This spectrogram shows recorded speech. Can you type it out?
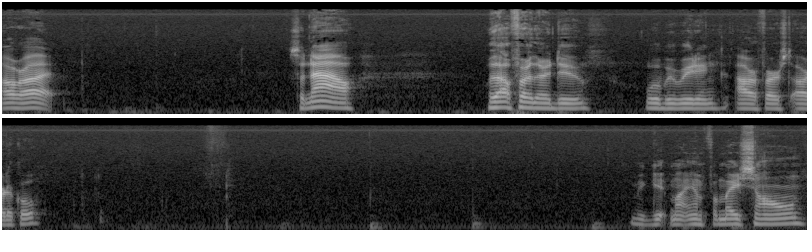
All right. So now, without further ado, we'll be reading our first article. Let me get my information on.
